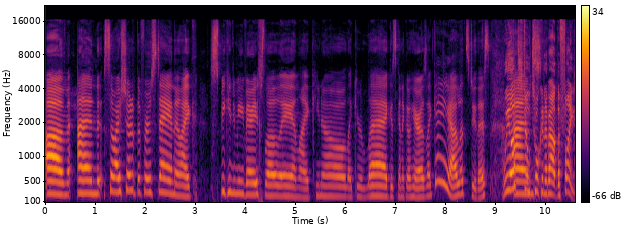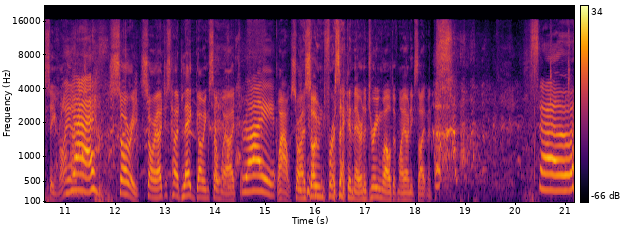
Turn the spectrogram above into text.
Um, and so I showed up the first day and they're like, speaking to me very slowly and like you know like your leg is gonna go here i was like yeah yeah, yeah let's do this We are still talking about the fight scene, right? yes Sorry, sorry. I just heard leg going somewhere. I, right wow, sorry. I zoned for a second there in a dream world of my own excitement. so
